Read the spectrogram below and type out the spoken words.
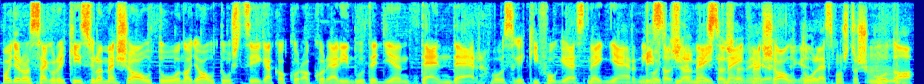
Magyarországon, hogy készül a meseautó, nagy autós cégek, akkor, akkor elindult egy ilyen tender, valószínűleg, hogy ki fogja ezt megnyerni, Biztosan, hogy ki, melyik, biztosan, melyik meseautó lesz most a Skoda,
